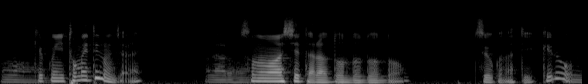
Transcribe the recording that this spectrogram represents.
け、うん。逆に止めてるんじゃない？なるほど。そのまましてたらどんどんどんどん強くなっていくけど、うんうんうん。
